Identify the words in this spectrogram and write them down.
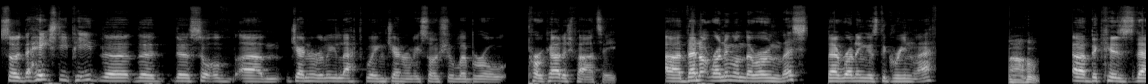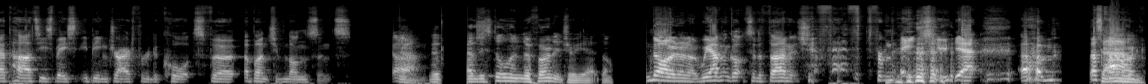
So the hdp the the the sort of um generally left-wing generally social liberal pro-kurdish party uh, they're not running on their own list. They're running as the Green Left. Oh. Uh, because their party's basically being dragged through the courts for a bunch of nonsense. Um, Have- Have they stolen their furniture yet, though? no, no, no. We haven't got to the furniture theft from the HQ yet. Um, that's kind of a,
